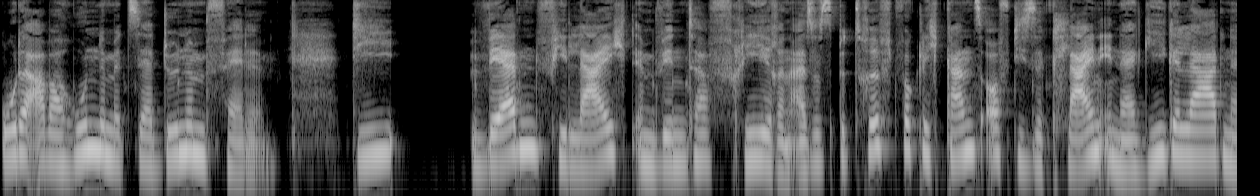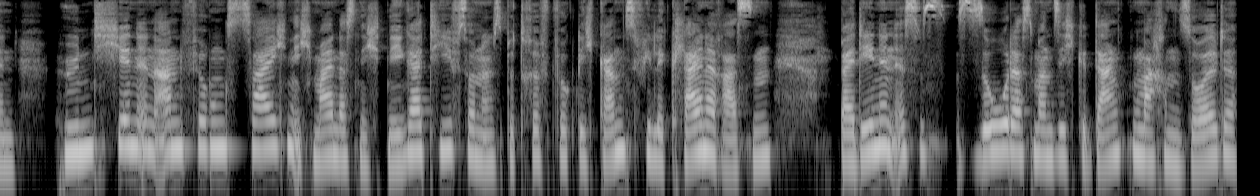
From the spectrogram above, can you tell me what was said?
oder aber Hunde mit sehr dünnem Fell, die werden vielleicht im Winter frieren. Also es betrifft wirklich ganz oft diese klein energiegeladenen Hündchen in Anführungszeichen. Ich meine das nicht negativ, sondern es betrifft wirklich ganz viele kleine Rassen. Bei denen ist es so, dass man sich Gedanken machen sollte,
